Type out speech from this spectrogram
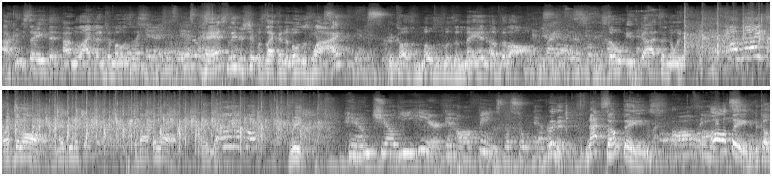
I can say that I'm like unto Moses. Yes. Past leadership was like unto Moses. Why? Yes. Because Moses was a man of the law. Yes. And so is God's anointed All right. of the law. Isn't that beautiful? It's about the law. Thank God. Beautiful. Read. Him shall ye hear in all things whatsoever. Wait a minute. Not some things. All things. All things. Because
